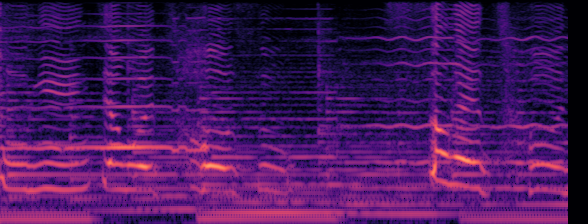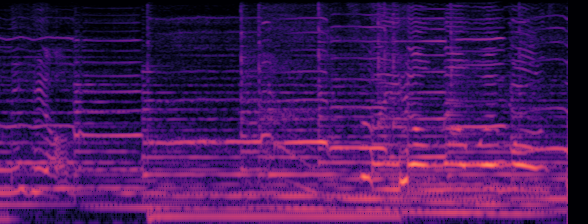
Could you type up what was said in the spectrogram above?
夫人将会草书送给春香，春香那会无小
